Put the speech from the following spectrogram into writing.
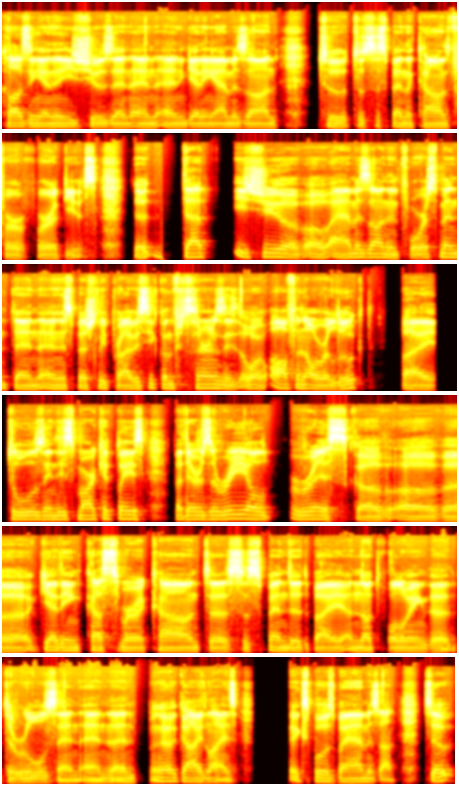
causing any issues and and and getting Amazon to to suspend account for for abuse. That issue of, of Amazon enforcement and and especially privacy concerns is often overlooked by tools in this marketplace, but there's a real risk of of uh, getting customer account uh, suspended by not following the the rules and and and uh, guidelines exposed by Amazon. So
